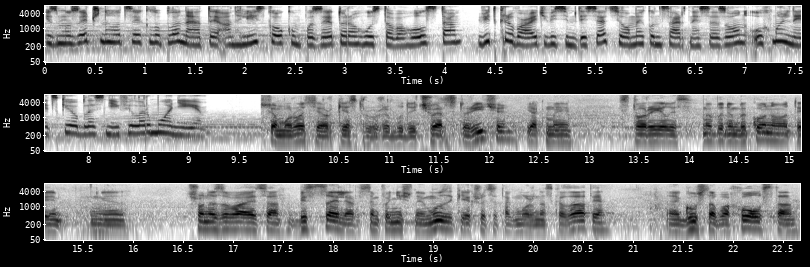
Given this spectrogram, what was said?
Із музичного циклу планети англійського композитора Густава Голста відкривають 87-й концертний сезон у Хмельницькій обласній філармонії. В цьому році оркестру вже буде чверть сторіччя, як ми створились. Ми будемо виконувати, е, що називається бестселер симфонічної музики, якщо це так можна сказати, е, Густава Холста.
